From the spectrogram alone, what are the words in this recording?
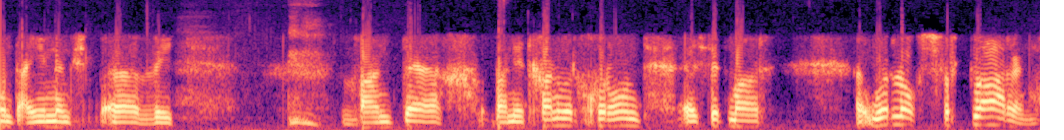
onteieningswet uh, want uh, wanneer dit gaan oor grond is dit maar 'n oorlogsverklaring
